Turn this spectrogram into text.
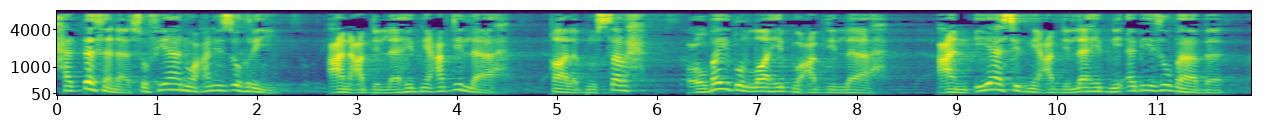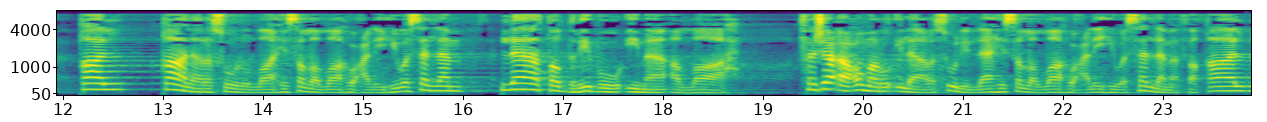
حدثنا سفيان عن الزهري عن عبد الله بن عبد الله. قال ابن السرح عبيد الله بن عبد الله عن إياس بن عبد الله بن أبي ذباب. قال قال رسول الله صلى الله عليه وسلم لا تضربوا إماء الله. فجاء عمر إلى رسول الله صلى الله عليه وسلم فقال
